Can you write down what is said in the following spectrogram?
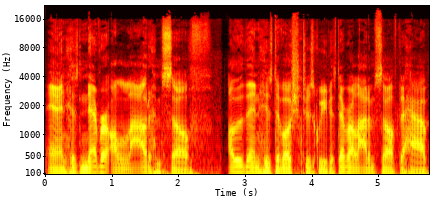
and has never allowed himself, other than his devotion to his greed, has never allowed himself to have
